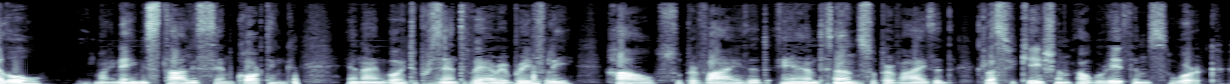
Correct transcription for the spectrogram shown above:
Hello, my name is Thales Sehn Körting and I'm going to present very briefly how supervised and unsupervised classification algorithms work.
